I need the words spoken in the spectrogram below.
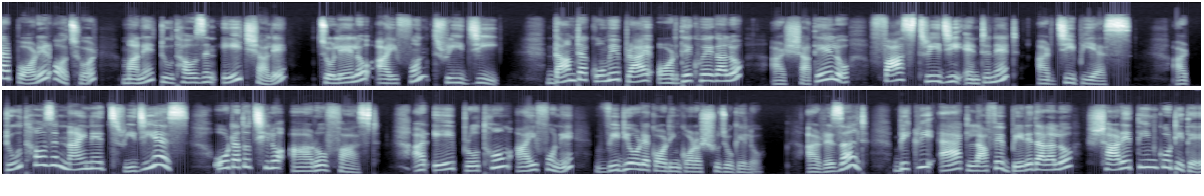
তার পরের বছর মানে টু সালে, চলে এলো আইফোন থ্রি দামটা কমে প্রায় অর্ধেক হয়ে গেল, আর সাথে এলো ফাস্ট থ্রি ইন্টারনেট আর জিপিএস আর টু থাউজেন্ড নাইনে থ্রি ওটা তো ছিল আরও ফাস্ট। আর এই প্রথম আইফোনে ভিডিও রেকর্ডিং করার সুযোগ এলো। আর রেজাল্ট বিক্রি এক লাফে বেড়ে দাঁড়াল সাড়ে তিন কোটিতে।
